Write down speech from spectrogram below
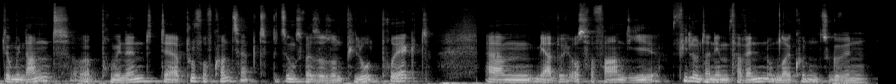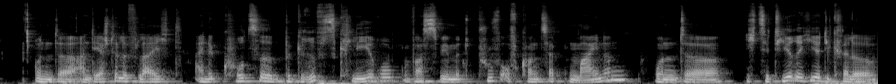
dominant oder prominent der Proof of Concept beziehungsweise so ein Pilotprojekt. Ähm, ja, durchaus Verfahren, die viele Unternehmen verwenden, um Neukunden zu gewinnen. Und äh, an der Stelle vielleicht eine kurze Begriffsklärung, was wir mit Proof of Concept meinen. Und äh, ich zitiere hier, die Quelle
